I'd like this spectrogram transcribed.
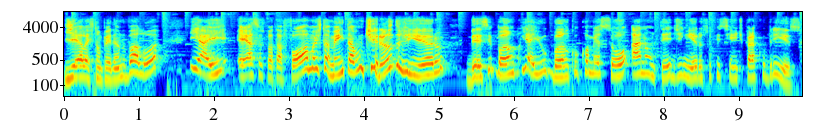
e elas estão perdendo valor. E aí, essas plataformas também estavam tirando dinheiro desse banco, e aí o banco começou a não ter dinheiro suficiente para cobrir isso.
